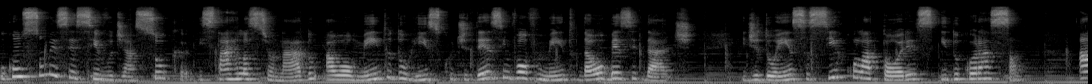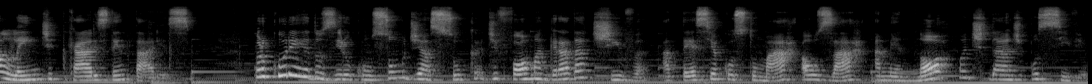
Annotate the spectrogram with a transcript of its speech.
O consumo excessivo de açúcar está relacionado ao aumento do risco de desenvolvimento da obesidade e de doenças circulatórias e do coração, além de cáries dentárias. Procure reduzir o consumo de açúcar de forma gradativa até se acostumar a usar a menor quantidade possível.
